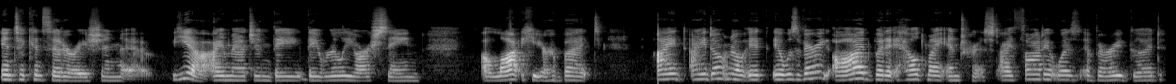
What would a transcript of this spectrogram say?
into consideration, uh, yeah, I imagine they, they really are saying a lot here, but I, I don't know, it, it was very odd, but it held my interest. I thought it was a very good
